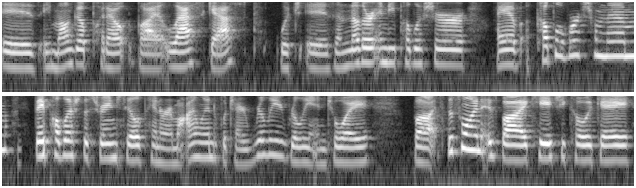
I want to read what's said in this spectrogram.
is a manga put out by Last Gasp, which is another indie publisher. I have a couple works from them. They published The Strange Tale of Panorama Island, which I really, really enjoy. But this one is by Keiichi Koike.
